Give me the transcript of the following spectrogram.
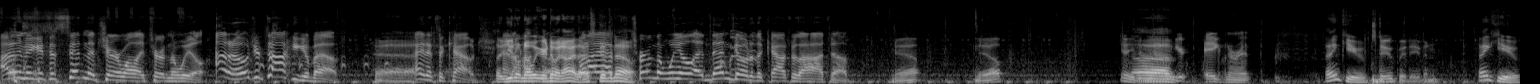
I don't even get to sit in the chair while I turn the wheel. I don't know what you're talking about. Uh, And it's a couch. So you don't know hot what you're tub. doing either. But That's I good to have know. turn the wheel and then go to the couch with a hot tub. yep. Yep. You uh, You're ignorant. Thank you. Stupid even. Thank you.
